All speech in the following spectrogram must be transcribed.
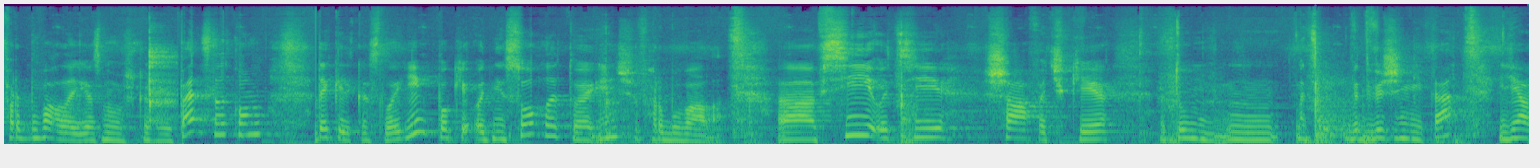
Фарбувала я знову ж кажу пензликом, декілька слоїв, поки одні сохли, то інші фарбувала. Е, Всі оці шафочки, ту, ці видвіжні, та, я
